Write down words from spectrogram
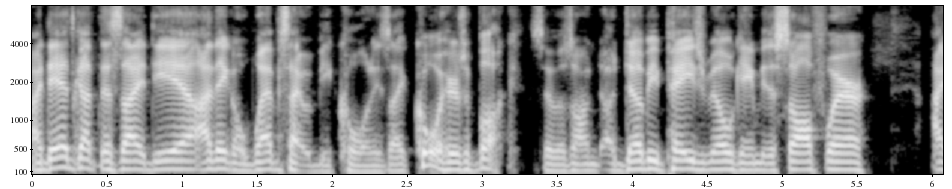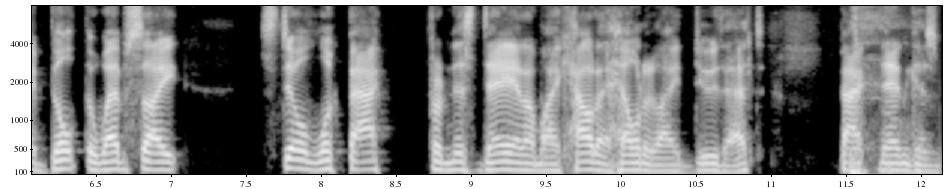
my dad's got this idea. I think a website would be cool. And he's like, cool, here's a book. So it was on Adobe PageMill, gave me the software. I built the website. Still look back from this day and I'm like, how the hell did I do that back then? Because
